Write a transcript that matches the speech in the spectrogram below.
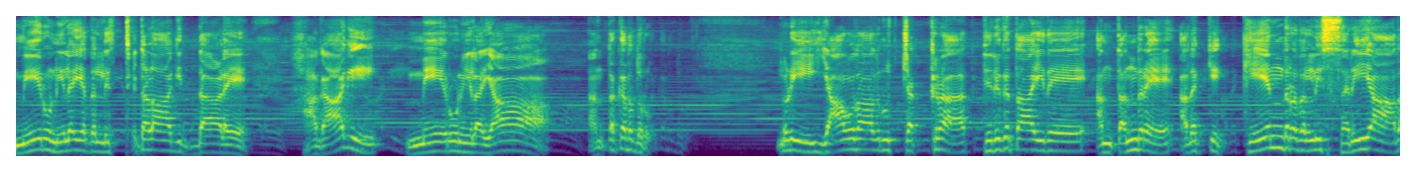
ಮೇರು ನಿಲಯದಲ್ಲಿ ಸ್ಥಿತಳಾಗಿದ್ದಾಳೆ. ಹಾಗಾಗಿ ಮೇರು ನಿಲಯ ಅಂತ ಕರೆದರು. ನೋಡಿ, ಯಾವುದಾದ್ರೂ ಚಕ್ರ ತಿರುಗತಾ ಇದೆ ಅಂತಂದ್ರೆ ಅದಕ್ಕೆ ಕೇಂದ್ರದಲ್ಲಿ ಸರಿಯಾದ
